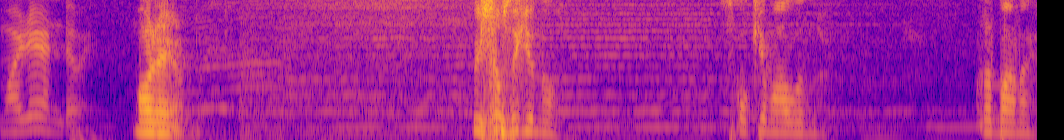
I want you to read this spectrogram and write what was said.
മഴയുണ്ട്. മഴയുണ്ട്. വിശ്വസിക്കുന്നു. സൗഖ്യമാവുന്നു. ഉറപ്പാണ്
